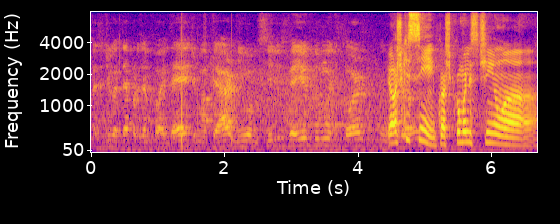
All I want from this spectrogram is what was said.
Mas eu digo até, por exemplo, a ideia de mapear mil homicídios veio de um editor. Eu acho que sim, eu acho que como eles tinham a.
